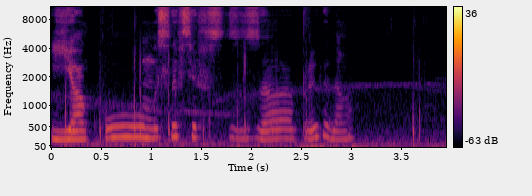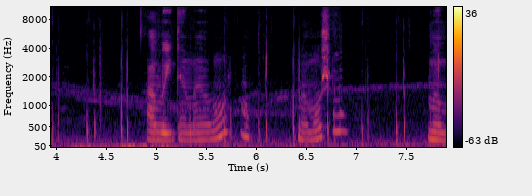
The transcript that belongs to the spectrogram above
Як у мисливців за привидами. А вийти ми можемо? Ми можемо? Ми,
